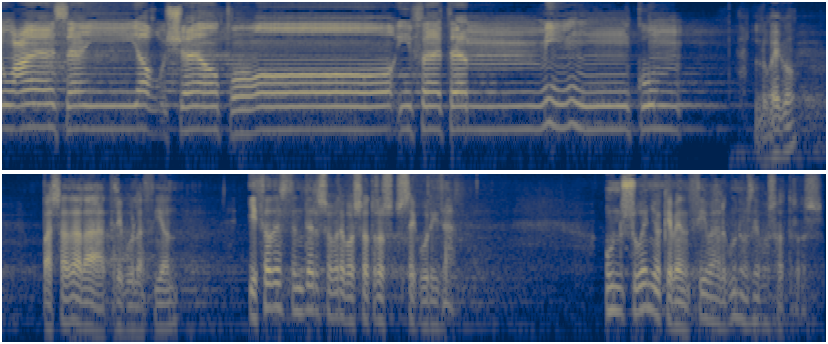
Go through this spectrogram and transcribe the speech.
نعاسا يغشى طائفة منكم Luego, pasada la tribulación, hizo descender sobre vosotros seguridad, un sueño que venció a algunos de vosotros.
